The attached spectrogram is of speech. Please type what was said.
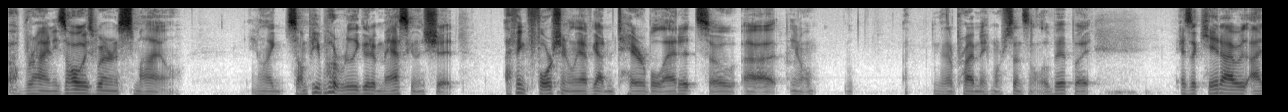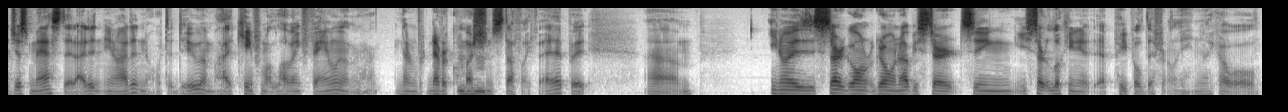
oh, Brian, he's always wearing a smile. You know, like some people are really good at masking the shit. I think fortunately I've gotten terrible at it, so uh, you know, that'll probably make more sense in a little bit. But as a kid, I was I just masked it. I didn't, you know, I didn't know what to do. And I came from a loving family, never never questioned stuff like that. But um, you know, as you start going growing up, you start seeing, you start looking at, at people differently. And you're like, oh well,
